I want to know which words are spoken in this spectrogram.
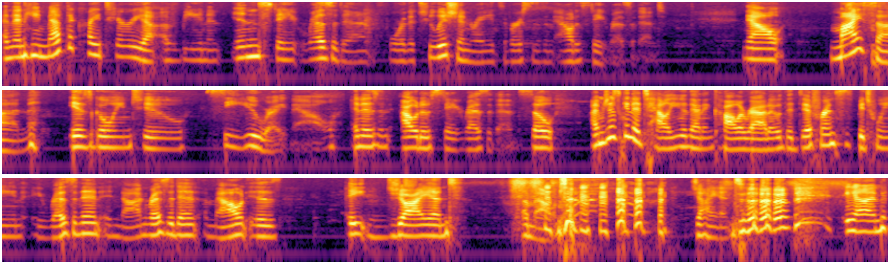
and then he met the criteria of being an in state resident for the tuition rates versus an out of state resident. Now, my son is going to CU right now and is an out of state resident. So I'm just going to tell you that in Colorado, the difference between a resident and non resident amount is a giant amount. giant. and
